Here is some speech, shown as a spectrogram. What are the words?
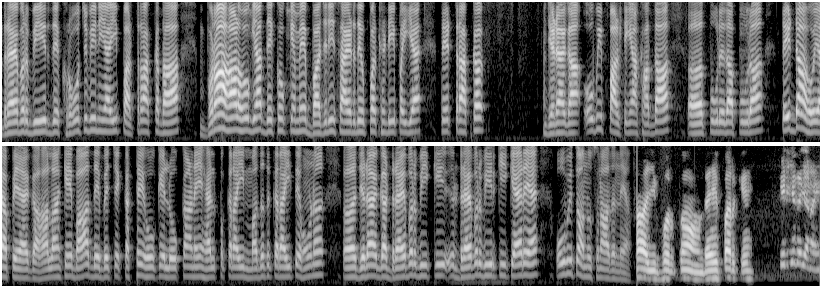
ਡਰਾਈਵਰ ਵੀਰ ਦੇ ਖਰੋਚ ਵੀ ਨਹੀਂ ਆਈ, ਪਰ ਟਰੱਕ ਦਾ ਬੁਰਾ ਹਾਲ ਹੋ ਗਿਆ। ਦੇਖੋ ਕਿਵੇਂ ਬਜਰੀ ਸਾਈਡ ਦੇ ਉੱਪਰ ਖਿੰਡੀ ਪਈ ਹੈ ਤੇ ਟਰੱਕ ਜਿਹੜਾ ਹੈਗਾ ਉਹ ਵੀ ਪਲਟੀਆਂ ਖਾਦਾ ਪੂਰੇ ਦਾ ਪੂਰਾ। ਟੇਢਾ ਹੋਇਆ ਪਿਆ ਹੈਗਾ। ਹਾਲਾਂਕਿ ਬਾਅਦ ਦੇ ਵਿੱਚ ਇਕੱਠੇ ਹੋ ਕੇ ਲੋਕਾਂ ਨੇ ਹੈਲਪ ਕਰਾਈ ਮਦਦ ਕਰਾਈ ਤੇ ਹੁਣ ਜਿਹੜਾ ਹੈਗਾ ਡਰਾਈਵਰ ਵੀ ਕੀ ਡਰਾਈਵਰ ਵੀਰ ਕੀ ਕਹਿ ਰਿਹਾ ਹੈ, ਉਹ ਵੀ ਤੁਹਾਨੂੰ ਸੁਣਾ ਦਿੰਨੇ ਆ ਹਾਜੀਪੁਰ ਤੋਂ ਆਉਂਦਾ ਭਰ ਕੇ। ਕਿਹੜੀ ਜਗ੍ਹਾ ਜਾਣਾ ਹੈ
